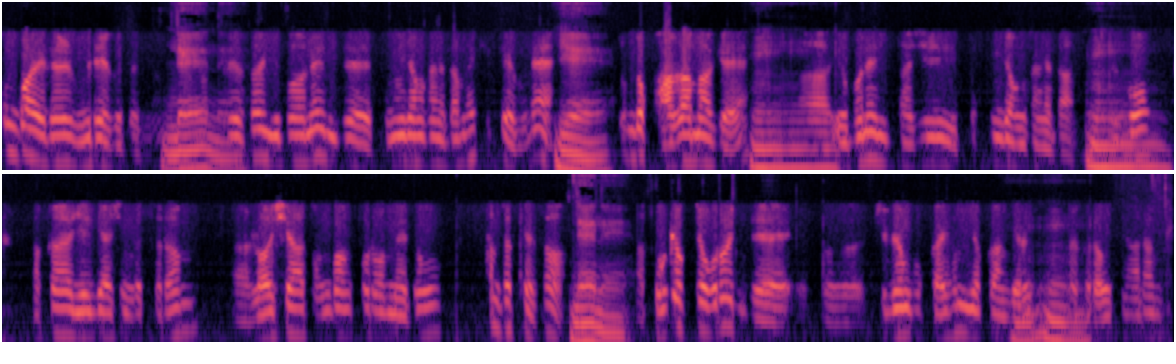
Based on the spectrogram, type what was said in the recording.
통과해야 될 의례거든요. 네, 네. 그래서 이번에 이제 북미 정상회담을 했기 때문에 예. 좀더 과감하게 음. 아, 이번엔 다시 북중 정상회담 음. 그리고 아까 얘기하신 것처럼 어, 러시아 동방 포럼에도 참석해서 네네. 아, 본격적으로 이제 그 주변 국가의 협력 관계를 음, 음. 할 거라고 생각합니다.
